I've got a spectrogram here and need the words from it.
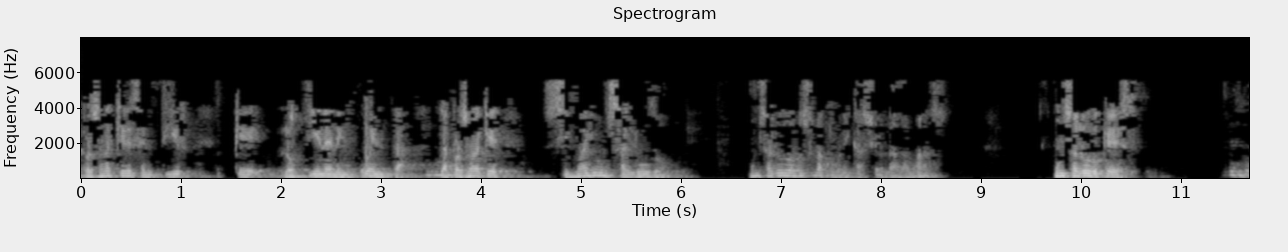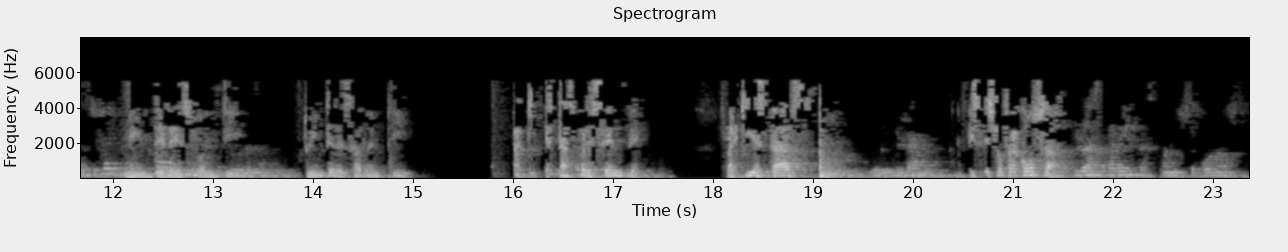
persona quiere sentir que lo tienen en cuenta. La persona que, si no hay un saludo, un saludo no es una comunicación nada más. ¿Un saludo qué es? Me intereso en ti. Estoy interesado en ti. Aquí estás presente. Aquí estás. Es, otra cosa. Las parejas, cuando se conocen,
